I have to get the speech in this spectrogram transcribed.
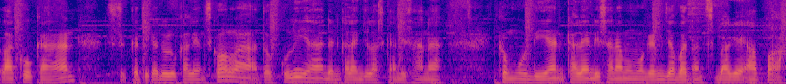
lakukan ketika dulu kalian sekolah atau kuliah dan kalian jelaskan di sana. Kemudian kalian di sana memegang jabatan sebagai apa?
